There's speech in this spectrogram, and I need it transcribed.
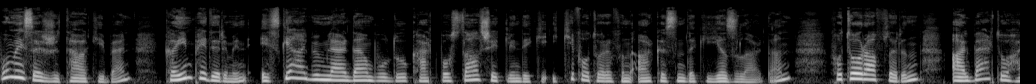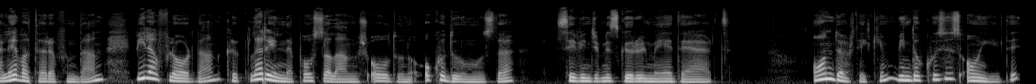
Bu mesajı takiben kayınpederimin eski albümlerden bulduğu kartpostal şeklindeki iki fotoğrafın arkasındaki yazılardan, fotoğrafların Alberto Haleva tarafından Villa Flor'dan Kırklar eline postalanmış olduğunu okuduğumuzda sevincimiz görülmeye değerdi. 14 Ekim 1917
